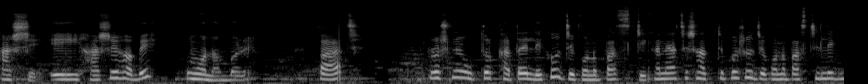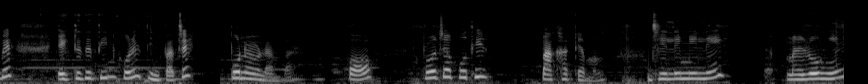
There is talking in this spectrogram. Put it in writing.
হাসে। এই হাসে হবে ও নম্বরে। পাঁচ, প্রশ্নের উত্তর খাতায় লেখো যে কোনো পাঁচটি। এখানে আছে সাতটি প্রশ্ন, যে কোনো পাঁচটি লিখবে। একটিতে তিন করে, তিন পাঁচে পনেরো নাম্বার। ক, প্রজাপতির পাখা কেমন? ঝিলিমিলি মানে রঙিন,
